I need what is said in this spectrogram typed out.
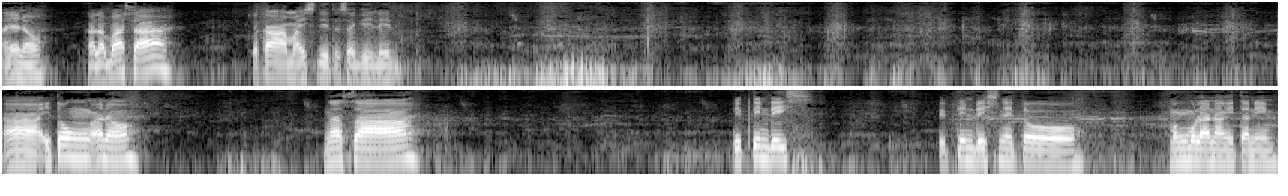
Ayan o. Kalabasa. Tsaka mais dito sa gilid. Ah, itong ano nasa 15 days. 15 days na ito magmula ng itanim.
